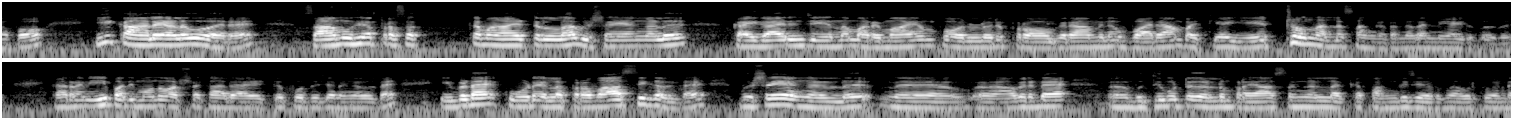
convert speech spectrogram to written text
അപ്പോൾ ഈ കാലയളവ് വരെ സാമൂഹ്യ പ്രസക്തമായിട്ടുള്ള വിഷയങ്ങൾ കൈകാര്യം ചെയ്യുന്ന മറിമായം പോലുള്ളൊരു പ്രോഗ്രാമിന് വരാൻ പറ്റിയ ഏറ്റവും നല്ല സംഘടന തന്നെയായിരുന്നു ഇത്. കാരണം ഈ പതിമൂന്ന് വർഷക്കാലമായിട്ട് പൊതുജനങ്ങളുടെ ഇവിടെ കൂടെയുള്ള പ്രവാസികളുടെ വിഷയങ്ങളിൽ അവരുടെ ബുദ്ധിമുട്ടുകളിലും പ്രയാസങ്ങളിലൊക്കെ പങ്കുചേർന്ന് അവർക്ക് വേണ്ട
